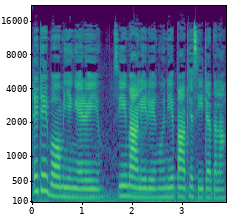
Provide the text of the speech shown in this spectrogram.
တိတ်တိတ်ပေါ်မြင်ငယ်တွေယူစီးမလေးတွေငွေနေပါဖြစ်စီတတ်သလား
